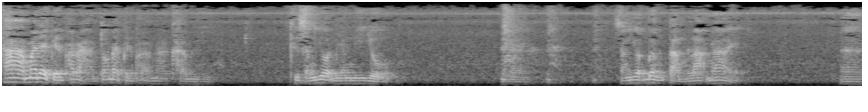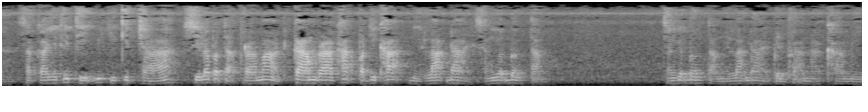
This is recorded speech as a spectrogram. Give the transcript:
ถ้าไม่ได้เป็นพระอรหันต์ต้องได้เป็นพระอนาคามีคือสังโยชน์ยังมีอยู่ สังโยชน์เบื้องต่ำละได้ สกายทิฏฐิวิจิกิจฉาศิลปตะปรามาตกามราคะปฏิฆะนี่ละได้ สังโยชน์เบื้องต่ำสังโยชน์เบื้องต่ำนี่ละได้ เป็นพระอนาคามี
